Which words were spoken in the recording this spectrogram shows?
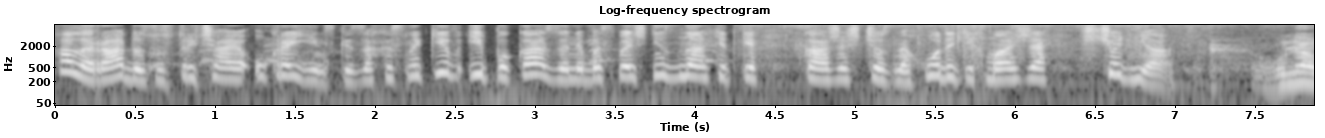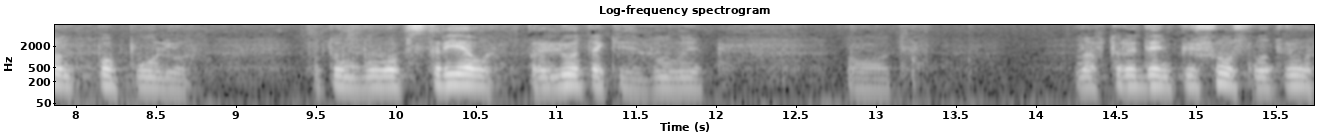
але радо зустрічає українських захисників і показує небезпечні знахідки. каже, що знаходить їх майже щодня. гуляв по полю. Потім був обстріл, прильоти якісь були. От. На второй день пішов, смотрю,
